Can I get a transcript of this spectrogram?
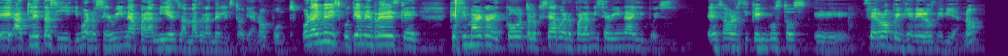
eh, atletas y, bueno, Serena para mí es la más grande de la historia, ¿no? Punto. Por ahí me discutían en redes que, que si Margaret Court o lo que sea, bueno, para mí Serena y pues es ahora sí que en gustos eh, se rompen géneros, diría, ¿no?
